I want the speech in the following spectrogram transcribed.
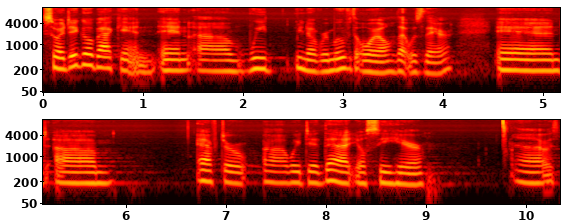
So I did go back in, and uh, we, you know, removed the oil that was there. And um, after uh, we did that, you'll see here, uh, it was,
